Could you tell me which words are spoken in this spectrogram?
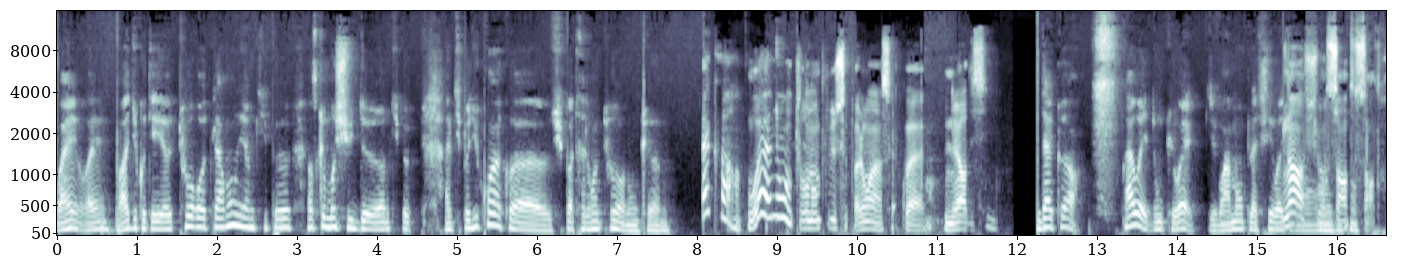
Ouais, ouais, ouais, du côté euh, Tours, euh, Clermont, il y a un petit peu. Parce que moi, je suis de un petit peu, un petit peu du coin, quoi. Je suis pas très loin de Tours, donc euh, D'accord. Ouais, non, Tours non plus, c'est pas loin. C'est quoi Une heure d'ici. d'accord. Ah ouais, donc ouais, c'est vraiment placé. Ouais, non, dans- je suis au centre, au centre.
